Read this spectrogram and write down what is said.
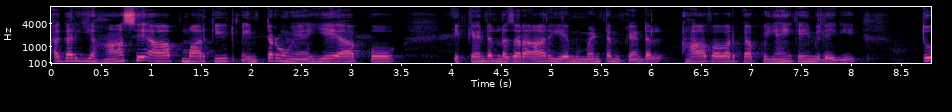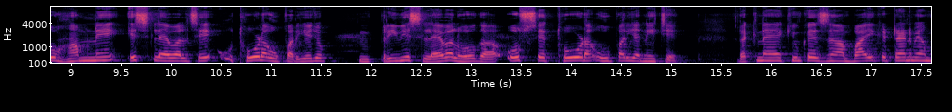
अगर यहाँ से आप मार्केट में इंटर हुए हैं, ये आपको एक कैंडल नज़र आ रही है मोमेंटम कैंडल हाफ़ आवर पे आपको यहीं कहीं मिलेगी। तो हमने इस लेवल से थोड़ा ऊपर, ये जो प्रीवियस लेवल होगा, उससे थोड़ा ऊपर या नीचे रखना है, क्योंकि बाई के ट्रेंड में हम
